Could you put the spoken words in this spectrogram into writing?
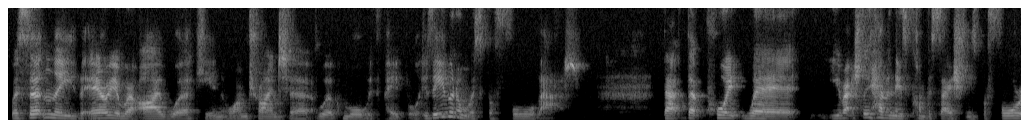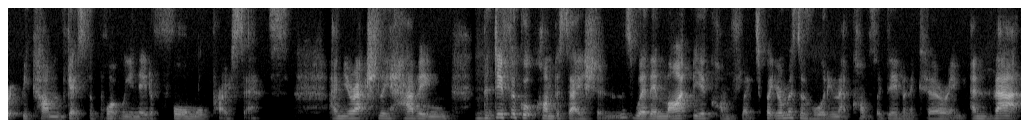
Where certainly the area where I work in, or I'm trying to work more with people, is even almost before that. That, that point where you're actually having these conversations before it becomes gets to the point where you need a formal process. And you're actually having the difficult conversations where there might be a conflict but you're almost avoiding that conflict even occurring. And that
